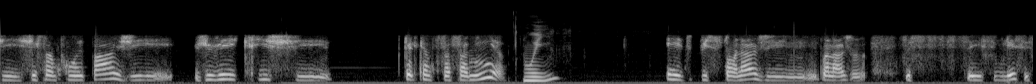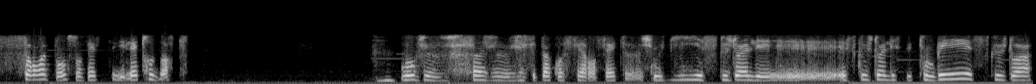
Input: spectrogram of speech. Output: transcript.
j'ai fait un premier pas, je vais écrire chez quelqu'un de sa famille. oui. Et depuis ce temps-là, j'ai voilà, je c'est si vous voulez, c'est sans réponse en fait, c'est lettre morte. Donc je, enfin, je, je sais pas quoi faire en fait. Je me dis, est-ce que je dois les, est-ce que je dois laisser tomber, est-ce que je dois.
